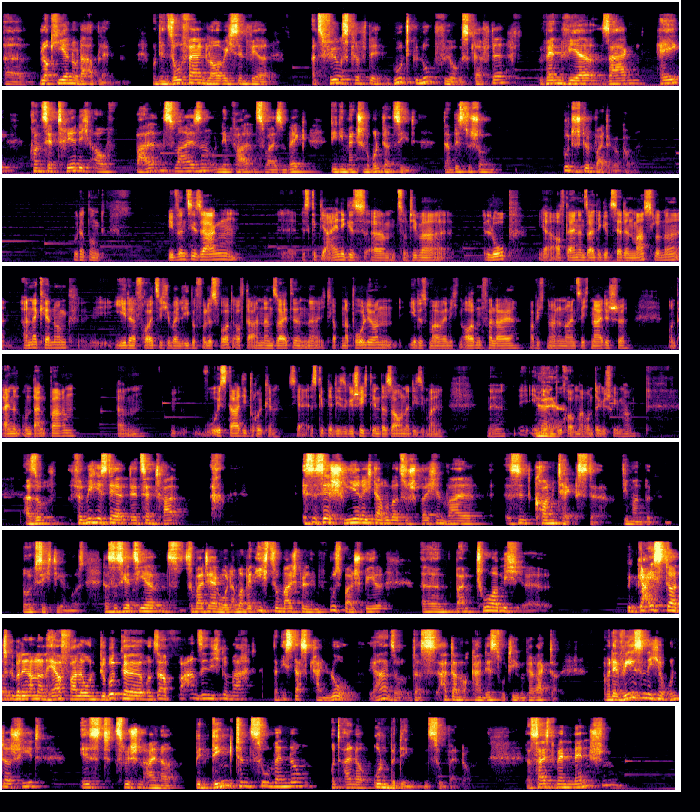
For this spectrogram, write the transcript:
äh, blockieren oder abblenden. Und insofern, glaube ich, sind wir als Führungskräfte gut genug Führungskräfte, wenn wir sagen, hey, konzentriere dich auf Verhaltensweisen und nimm Verhaltensweisen weg, die die Menschen runterzieht. Dann bist du schon ein gutes Stück weitergekommen. Guter Punkt. Wie würden Sie sagen, äh, es gibt ja einiges ähm, zum Thema Lob. Ja, auf der einen Seite gibt es ja den Maslow, ne? Anerkennung, jeder freut sich über ein liebevolles Wort. Auf der anderen Seite, ne, ich glaube, Napoleon, jedes Mal, wenn ich einen Orden verleihe, habe ich 99 neidische und einen undankbaren. Ähm, wo ist da die Brücke? Es gibt ja diese Geschichte in der Sauna, die Sie mal ne, in ja, Ihrem ja. Buch auch mal runtergeschrieben haben. Also für mich ist der, der zentral. Es ist sehr schwierig, darüber zu sprechen, weil es sind Kontexte, die man berücksichtigen muss. Das ist jetzt hier zu weit hergeholt. Aber wenn ich zum Beispiel im Fußballspiel äh, beim Tor mich äh, begeistert über den anderen herfalle und drücke und sage, wahnsinnig gemacht, dann ist das kein Lob. Ja, also das hat dann auch keinen destruktiven Charakter. Aber der wesentliche Unterschied ist zwischen einer bedingten Zuwendung und einer unbedingten Zuwendung. Das heißt, wenn Menschen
